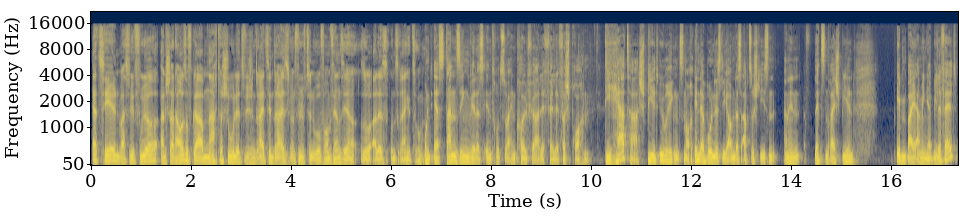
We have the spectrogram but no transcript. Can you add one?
erzählen, was wir früher anstatt Hausaufgaben nach der Schule zwischen 13.30 und 15 Uhr vorm Fernseher so alles uns reingezogen haben. Und erst dann singen wir das Intro zu Ein Colt für alle Fälle, versprochen. Die Hertha spielt übrigens noch in der Bundesliga, um das abzuschließen, an den letzten drei Spielen, eben bei Arminia Bielefeld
